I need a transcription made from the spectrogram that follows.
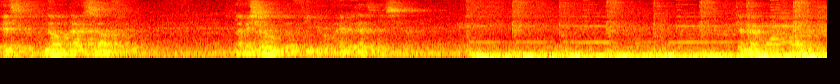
is know thyself. Let me show you a video, maybe that's easier. Can I have more volume?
